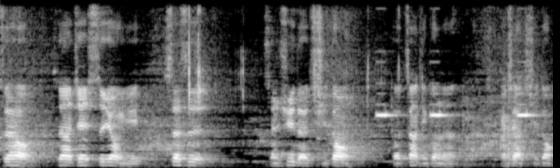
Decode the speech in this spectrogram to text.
最后，这按键是用于。设置程序的启动和暂停功能，按下启动。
